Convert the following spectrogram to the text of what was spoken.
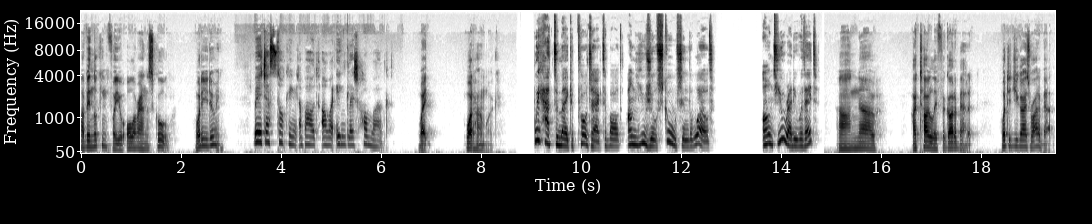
I've been looking for you all around the school. What are you doing? We're just talking about our English homework. Wait, what homework? We had to make a project about unusual schools in the world. Aren't you ready with it? Oh no, I totally forgot about it. What did you guys write about?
